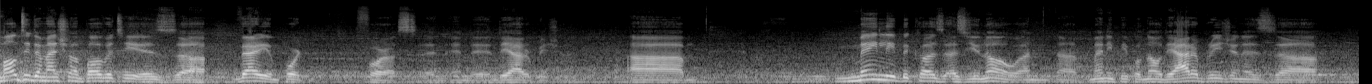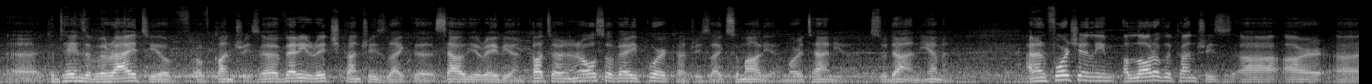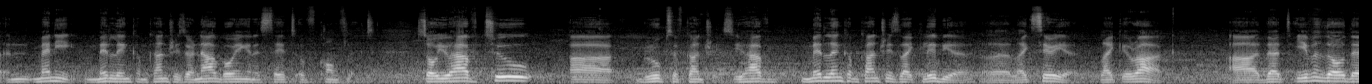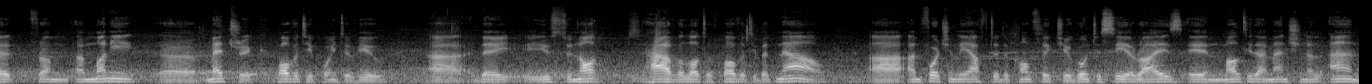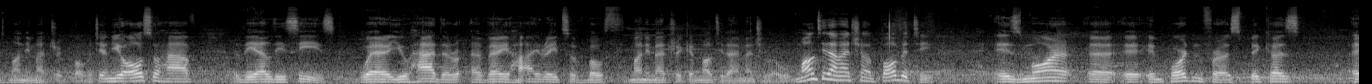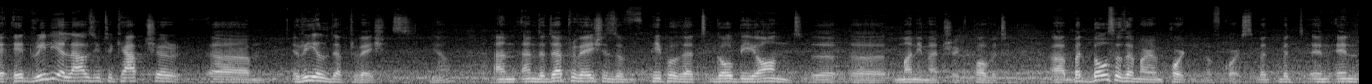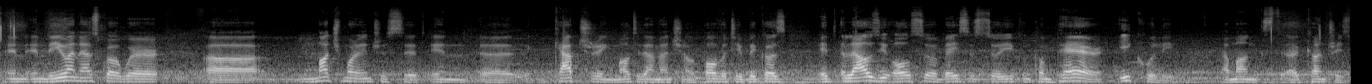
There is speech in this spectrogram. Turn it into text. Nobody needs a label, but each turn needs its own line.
Multidimensional poverty is uh, very important for us in, in, the, in the Arab region. Um, mainly because, as you know, and uh, many people know, the Arab region is, uh, uh contains a variety of, of countries. Very rich countries like the Saudi Arabia and Qatar, and also very poor countries like Somalia, Mauritania, Sudan, Yemen. And unfortunately, a lot of the countries uh, are, uh, and many middle income countries are now going in a state of conflict. So you have two uh, groups of countries. You have middle income countries like Libya, uh, like Syria, like Iraq, uh, that even though they're from a money uh, metric poverty point of view, they used to not have a lot of poverty, but now uh, unfortunately, after the conflict, you're going to see a rise in multidimensional and money-metric poverty. And you also have the LDCs, where you had a, a very high rates of both money-metric and multidimensional. Multidimensional poverty is more uh, important for us because it really allows you to capture um, real deprivations, you know, and, and the deprivations of people that go beyond the uh, money-metric poverty. Uh, but both of them are important, of course. But, but in, in, in, in the UN ESCWA, we're uh, much more interested in uh, capturing multidimensional poverty because it allows you also a basis so you can compare equally amongst uh, countries.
